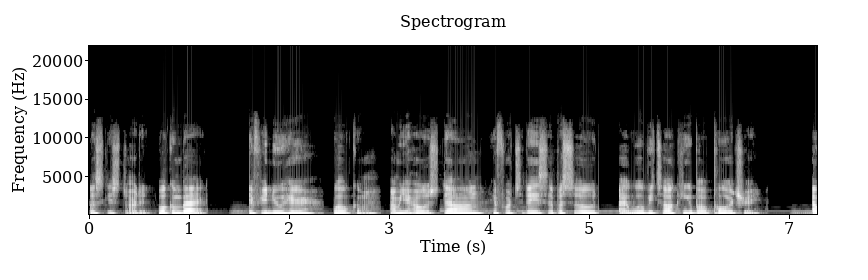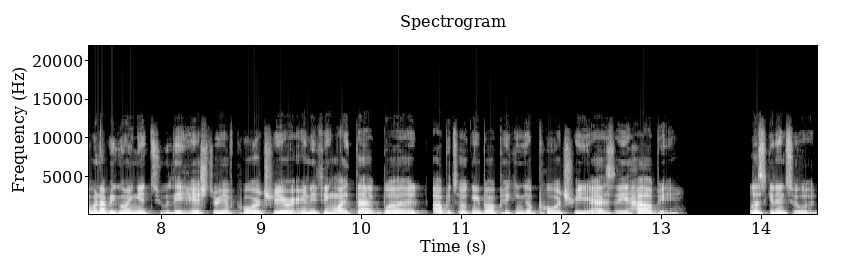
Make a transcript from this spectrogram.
let's get started. Welcome back. If you're new here, welcome. I'm your host, Don, and for today's episode, I will be talking about poetry. I will not be going into the history of poetry or anything like that, but I'll be talking about picking up poetry as a hobby. Let's get into it.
